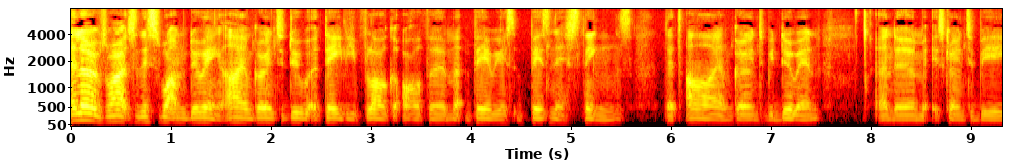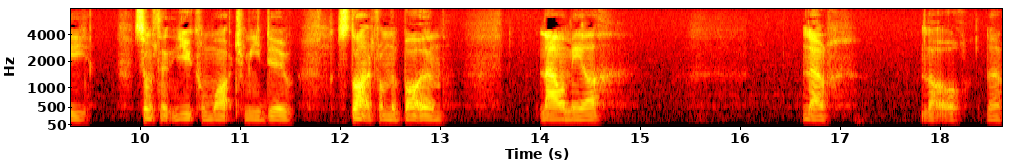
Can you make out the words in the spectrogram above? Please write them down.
Hello, right, so this is what I'm doing. I am going to do a daily vlog of um, various business things that I am going to be doing. And um, it's going to be something that you can watch me do. Starting from the bottom. Now here. No. Not all. No.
